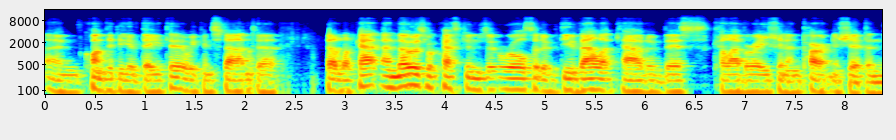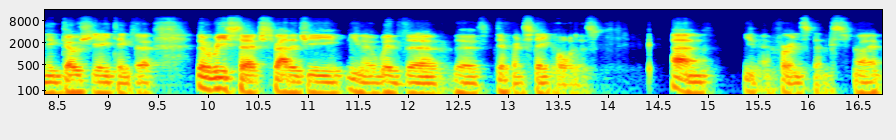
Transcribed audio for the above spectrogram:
and quantity of data, we can start to to look at. And those were questions that were all sort of developed out of this collaboration and partnership and negotiating the, the research strategy, you know, with the, the different stakeholders. Um, you know, for instance, right?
